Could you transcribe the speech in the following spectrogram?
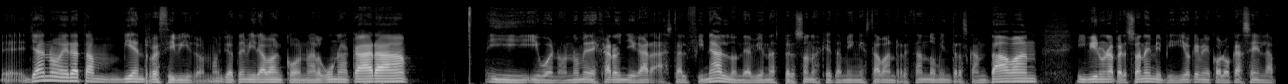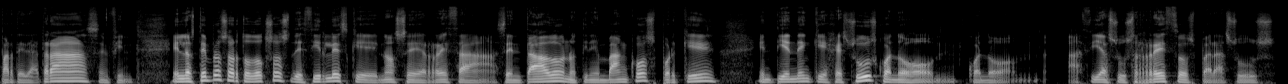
eh, ya no era tan bien recibido. ¿no? Ya te miraban con alguna cara. Y, bueno, no me dejaron llegar hasta el final, donde había unas personas que también estaban rezando mientras cantaban, y vino una persona y me pidió que me colocase en la parte de atrás, en fin. En los templos ortodoxos decirles que no se reza sentado, no tienen bancos, porque entienden que Jesús cuando, cuando hacía sus rezos para sus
